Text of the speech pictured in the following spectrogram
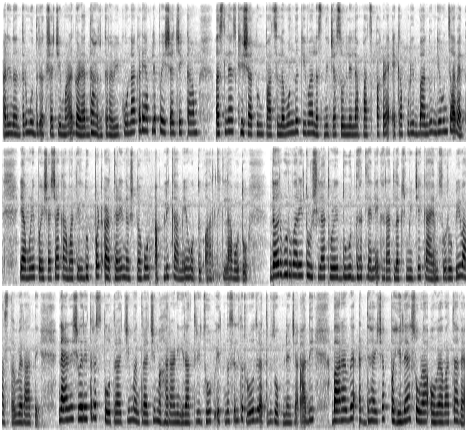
आणि नंतर मुद्राक्षाची माळ गळ्यात धारण करावी. कोणाकडे आपले पैशाचे काम असल्यास खिशातून पाच लवंग किंवा लसणीच्या सोललेल्या पाच पाकळ्या एका पुढीत बांधून घेऊन जाव्यात. यामुळे पैशाच्या कामातील दुप्पट अडथळे नष्ट होऊन आपली कामे होतो आर्थिक लाभ होतो. दर गुरुवारी तुळशीला थोडे दूध घातल्याने घरात लक्ष्मीचे कायमस्वरूपी वास्तव्य राहते. ज्ञानेश्वरी तर स्तोत्राची मंत्राची महाराणी. रात्री झोप येत नसेल तर रोज रात्री झोपण्याच्या आधी बाराव्या अध्यायाच्या पहिल्या सोळा ओव्या वाचाव्या.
